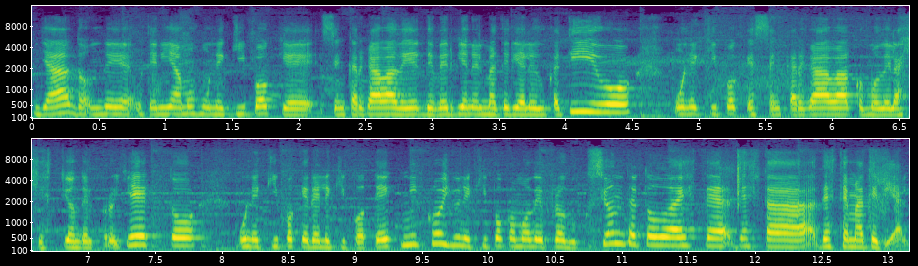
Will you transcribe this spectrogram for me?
ya donde teníamos un equipo que se encargaba de, ver bien el material educativo, un equipo que se encargaba como de la gestión del proyecto, un equipo que era el equipo técnico y un equipo como de producción de todo este, de, esta, de este material.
